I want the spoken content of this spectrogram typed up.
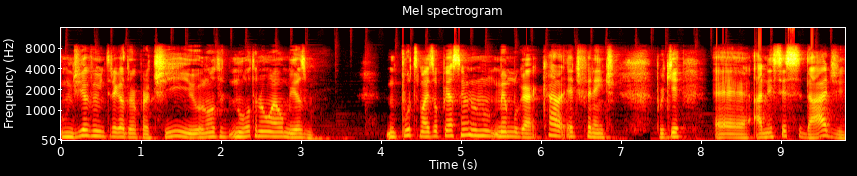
Um dia vem um entregador para ti e no outro, no outro não é o mesmo. Putz, mas eu peço no mesmo lugar. Cara, é diferente. Porque é, a necessidade,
